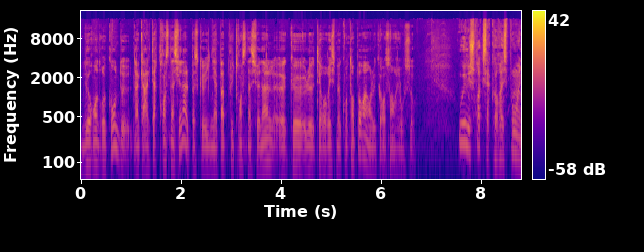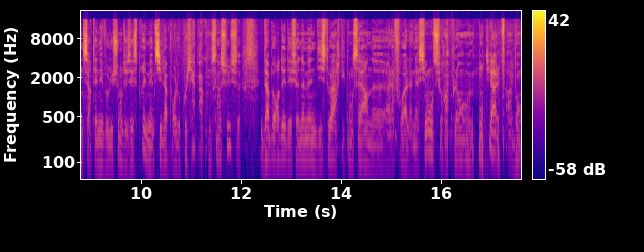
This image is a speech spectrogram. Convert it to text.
de rendre compte d'un caractère transnational, parce qu'il n'y a pas plus transnational euh, que le terrorisme contemporain, en l'occurrence Henri Rousseau. Oui, mais je crois que ça correspond à une certaine évolution des esprits, même si là, pour le coup, il n'y a pas consensus, d'aborder des phénomènes d'histoire qui concernent euh, à la fois la nation sur un plan mondial. Enfin bon,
